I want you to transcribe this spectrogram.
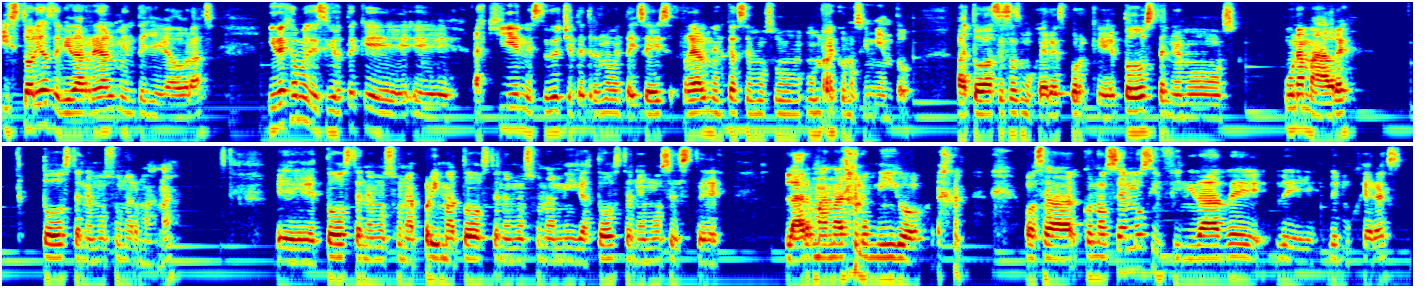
historias de vida realmente llegadoras, y déjame decirte que eh, aquí en Estudio 8396 realmente hacemos un, reconocimiento a todas esas mujeres porque todos tenemos una madre, todos tenemos una hermana, eh, todos tenemos una prima, todos tenemos una amiga, todos tenemos este, la hermana de un amigo. o sea, conocemos infinidad de, mujeres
